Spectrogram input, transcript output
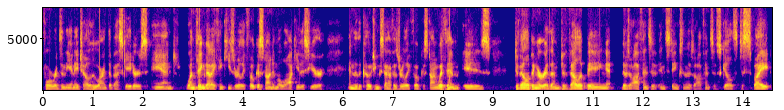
forwards in the NHL who aren't the best skaters, and one thing that I think he's really focused on in Milwaukee this year, and that the coaching staff has really focused on with him is developing a rhythm, developing those offensive instincts and those offensive skills, despite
